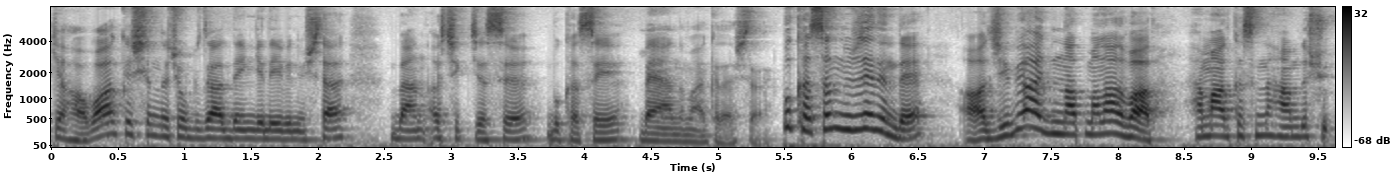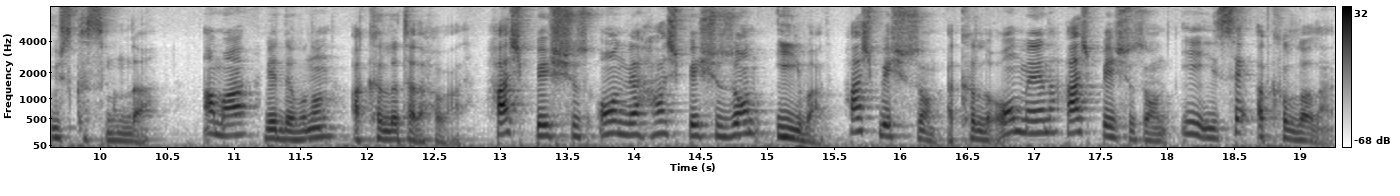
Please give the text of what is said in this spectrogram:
İçerisindeki hava akışını da çok güzel dengeleyebilmişler. Ben açıkçası bu kasayı beğendim arkadaşlar. Bu kasanın üzerinde RGB aydınlatmalar var. Hem arkasında hem de şu üst kısmında. Ama bir de bunun akıllı tarafı var. H510 ve H510i var. H510 akıllı olmayanı, H510i ise akıllı olanı.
